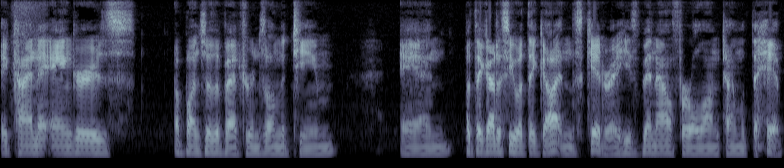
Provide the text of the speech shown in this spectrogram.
it kind of angers a bunch of the veterans on the team and but they got to see what they got in this kid, right? He's been out for a long time with the hip.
